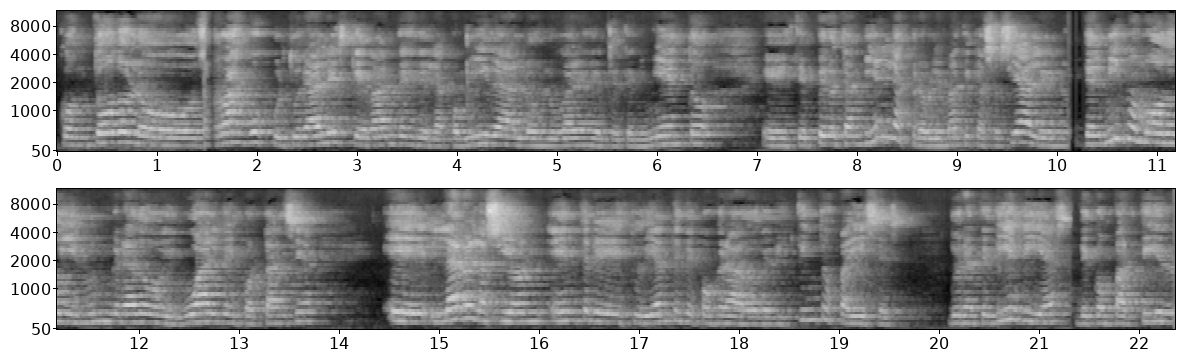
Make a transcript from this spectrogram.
con todos los rasgos culturales que van desde la comida los lugares de entretenimiento, este, pero también las problemáticas sociales. Del mismo modo y en un grado igual de importancia, eh, la relación entre estudiantes de posgrado de distintos países durante 10 días de compartir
